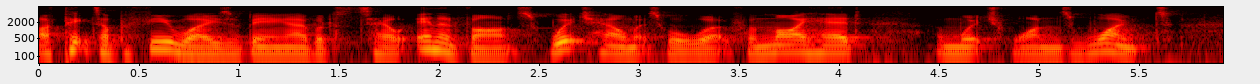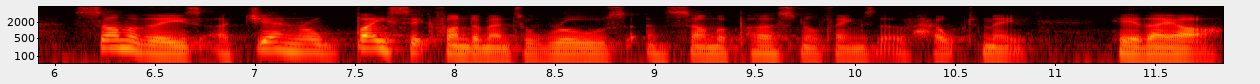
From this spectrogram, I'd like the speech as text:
I've picked up a few ways of being able to tell in advance which helmets will work for my head and which ones won't. Some of these are general basic fundamental rules and some are personal things that have helped me. Here they are.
